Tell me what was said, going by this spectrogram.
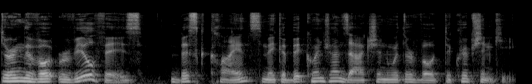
During the vote reveal phase, Bisq clients make a Bitcoin transaction with their vote decryption key.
